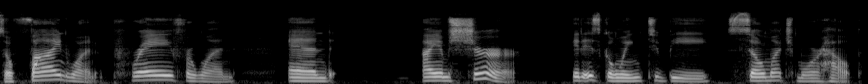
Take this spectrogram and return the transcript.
So find one, pray for one, and I am sure it is going to be so much more help.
